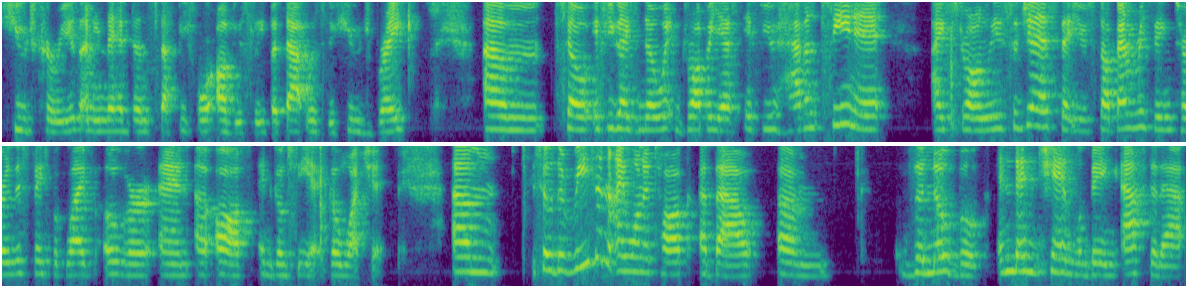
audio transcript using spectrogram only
huge careers. I mean, they had done stuff before, obviously, but that was the huge break. Um, so if you guys know it, drop a yes. If you haven't seen it, I strongly suggest that you stop everything, turn this Facebook Live over and uh, off and go see it, go watch it. Um, so the reason I want to talk about um, the notebook and then Chandler Bing after that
